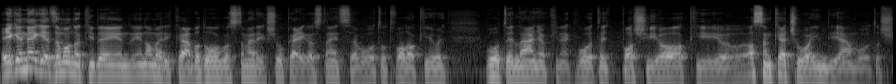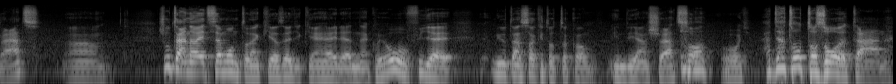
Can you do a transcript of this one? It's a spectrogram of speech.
Egyébként megjegyzem, annak idején én Amerikában dolgoztam elég sokáig, aztán egyszer volt ott valaki, hogy volt egy lány, akinek volt egy pasia, aki azt hiszem Kecsóa Indián volt a srác, és utána egyszer mondta neki az egyik ilyen helyrednek, hogy ó, figyelj, miután szakítottak a indián sráccal, hogy hát de hát ott a Zoltán,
